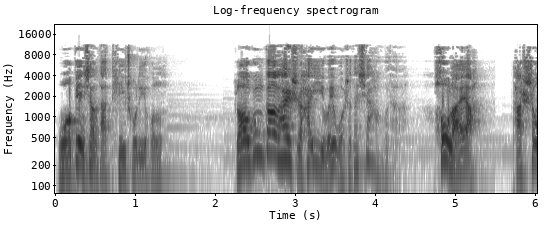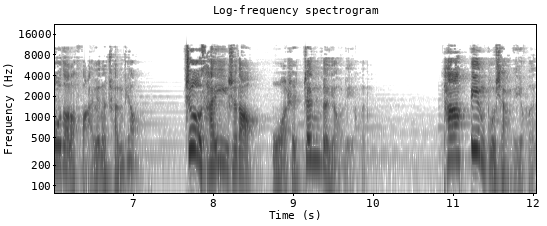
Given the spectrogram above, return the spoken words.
我便向他提出离婚了。老公刚开始还以为我是在吓唬他，后来呀，他收到了法院的传票，这才意识到我是真的要离婚。他并不想离婚，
